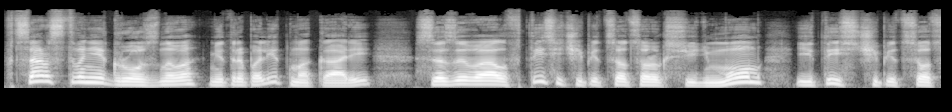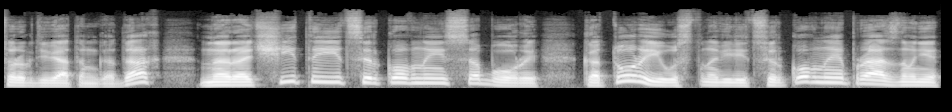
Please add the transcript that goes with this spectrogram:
В царствовании Грозного митрополит Макарий созывал в 1547 и 1549 годах нарочитые церковные соборы, которые установили церковное празднование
